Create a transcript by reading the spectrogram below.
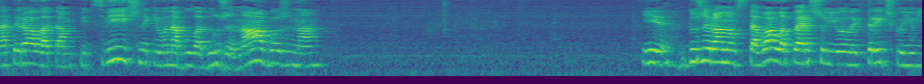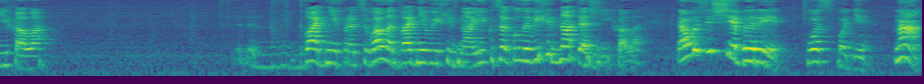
Натирала там підсвічники, вона була дуже набожна. І дуже рано вставала, першою електричкою їхала. Два дні працювала, два дні вихідна. І це коли вихідна теж їхала. Та ось іще бери, господі. На.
